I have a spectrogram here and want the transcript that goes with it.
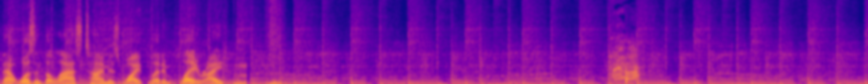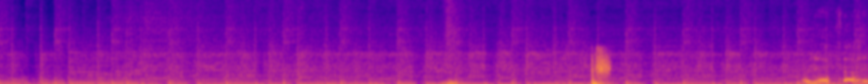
That wasn't the last time his wife let him play, right? Are you okay?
